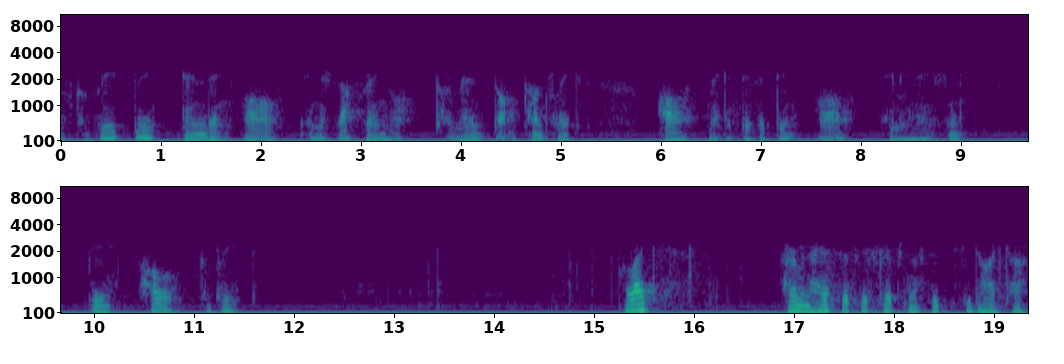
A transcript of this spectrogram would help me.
of completely ending all inner suffering, all torment, all conflict, all negativity, all alienation. Be whole, complete. Like Hermann Hesse's description of Siddhartha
